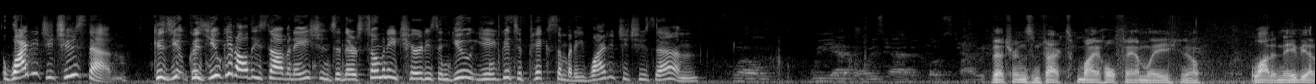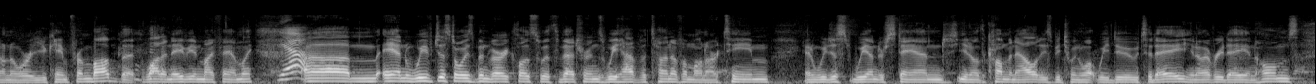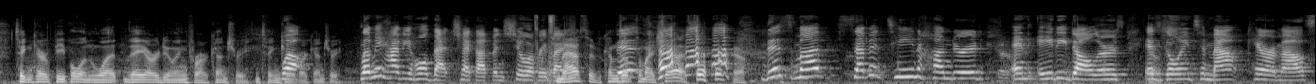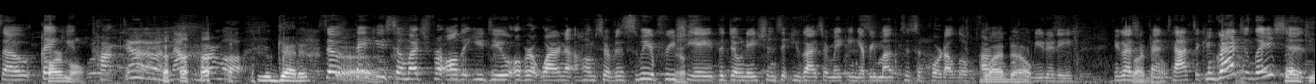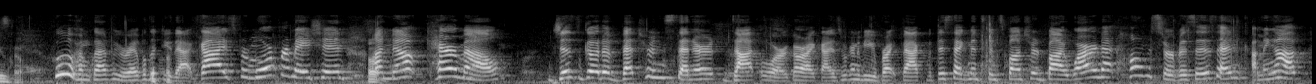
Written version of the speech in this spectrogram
Why did you choose them? Because you because you get all these nominations and there's so many charities and you you get to pick somebody. Why did you choose them? Well, we have always had a close tie with veterans. In fact, my whole family, you know, a lot of Navy. I don't know where you came from, Bob, but a lot of Navy in my family. Yeah. Um, and we've just always been very close with veterans. We have a ton of them on our team, and we just we understand, you know, the commonalities between what we do today, you know, every day in homes, taking care of people, and what they are doing for our country and taking care of our country. let me have you hold that check up and show everybody. It's massive. It comes up to my chest. Yeah. This month, $1,780 is going to Mount Caramel. So thank Carmel. you. Car- yeah, Mount Carmel. You'll get it. So thank you so much for all that you do over at WireNut Home Services. We appreciate the donations that you guys are making every month to support our, lo- our Glad to local community. You guys Glad are fantastic. Congratulations. Thank you. Whew, I'm glad we were able to do that. guys, for more information on Mount Caramel, just go to veterancenter.org. All right, guys, we're going to be right back. But this segment's been sponsored by WireNut Home Services, and coming up,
